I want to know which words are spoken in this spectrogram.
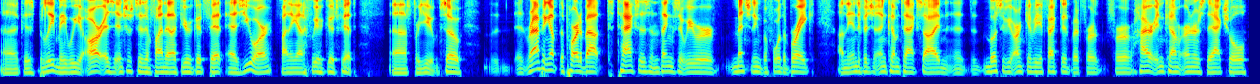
Because uh, believe me, we are as interested in finding out if you're a good fit as you are finding out if we're a good fit uh, for you. So wrapping up the part about taxes and things that we were mentioning before the break on the individual income tax side, uh, most of you aren't going to be affected, but for, for higher income earners, the actual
